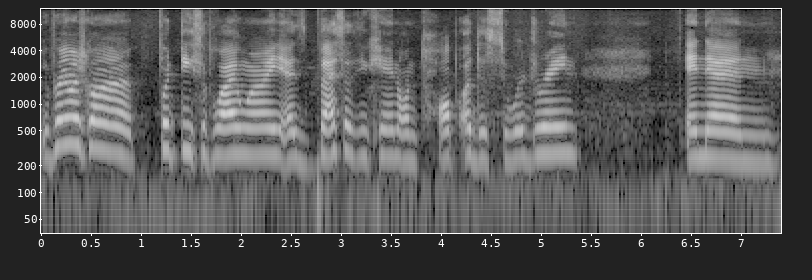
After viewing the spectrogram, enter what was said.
you're pretty much going to put the supply line as best as you can on top of the sewer drain. And then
